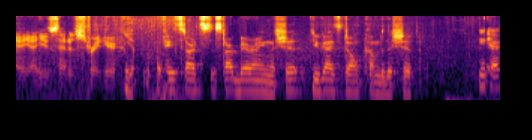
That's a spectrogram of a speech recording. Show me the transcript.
Yeah, yeah, he's headed straight here. Yep. If he starts start burying the shit, you guys don't come to the ship. Okay.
